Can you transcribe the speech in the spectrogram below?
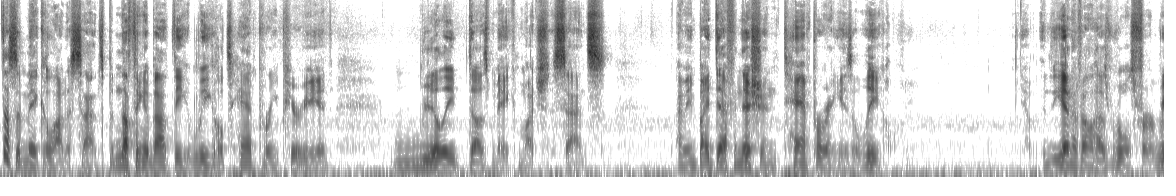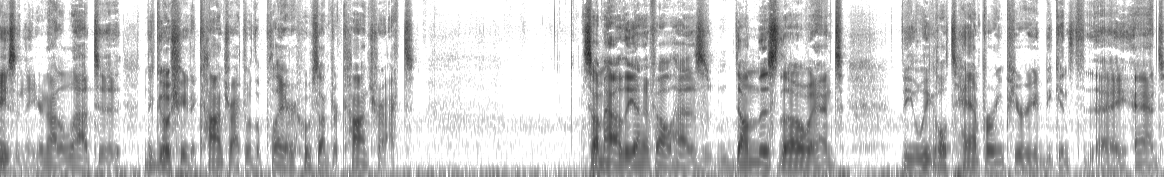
Doesn't make a lot of sense, but nothing about the legal tampering period really does make much sense. I mean, by definition, tampering is illegal. The NFL has rules for a reason that you're not allowed to negotiate a contract with a player who's under contract. Somehow the NFL has done this, though, and the legal tampering period begins today. And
